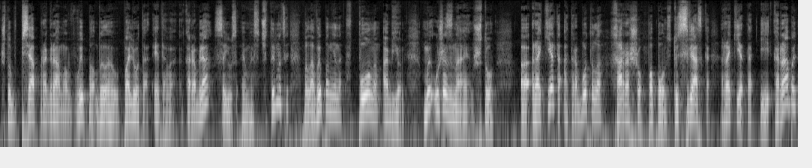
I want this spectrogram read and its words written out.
чтобы вся программа выпол- было, полета этого корабля, Союз МС-14, была выполнена в полном объеме. Мы уже знаем, что ракета отработала хорошо, по полностью. То есть связка ракета и корабль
